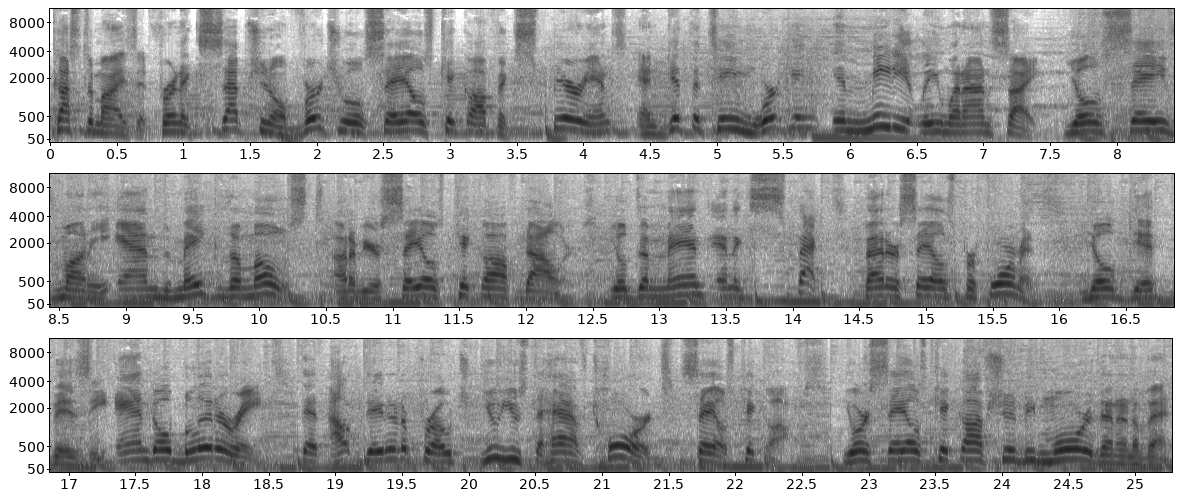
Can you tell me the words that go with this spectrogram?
Customize it for an exceptional virtual sales kickoff experience and get the team working immediately when on site. You'll save money and make the most out of your sales kickoff dollars. You'll demand and expect better sales performance. You'll get busy and obliterate that outdated approach you used to have towards sales kickoffs. Your sales kickoff should be more than an event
